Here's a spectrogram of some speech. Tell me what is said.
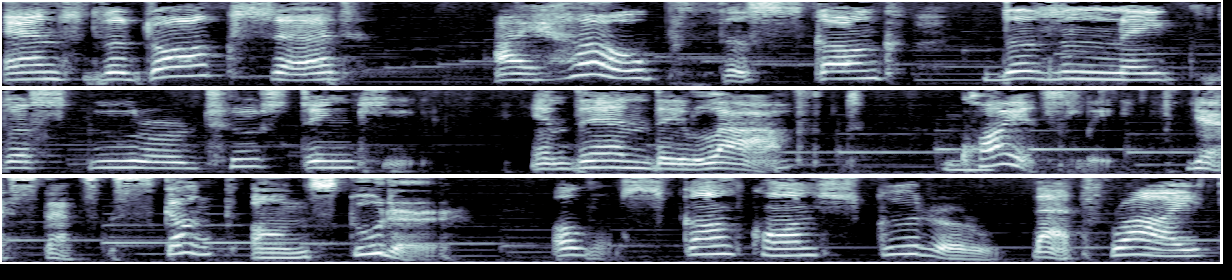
And the dog said, I hope the skunk doesn't make the scooter too stinky. And then they laughed quietly. Yes, that's skunk on scooter. Oh, skunk on scooter. That's right.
